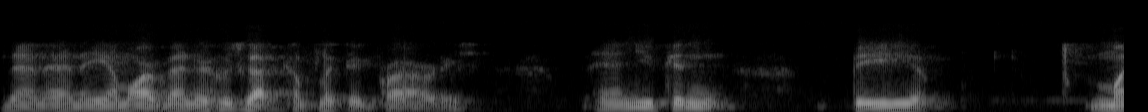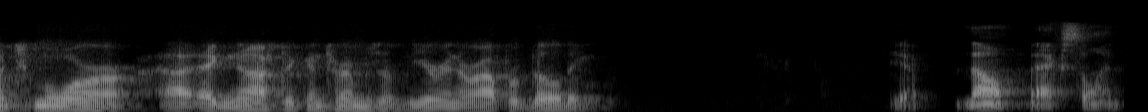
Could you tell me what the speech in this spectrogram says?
than an EMR vendor who's got conflicting priorities, and you can be much more uh, agnostic in terms of your interoperability. Yeah. No. Excellent.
